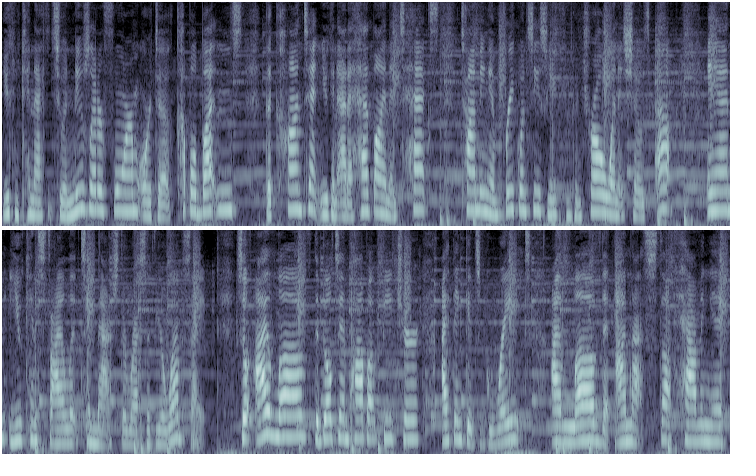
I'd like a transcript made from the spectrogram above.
you can connect it to a newsletter form or to a couple buttons. The content, you can add a headline and text, timing and frequency so you can control when it shows up, and you can style it to match the rest of your website. So I love the built-in pop-up feature. I think it's great. I love that I'm not stuck having it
